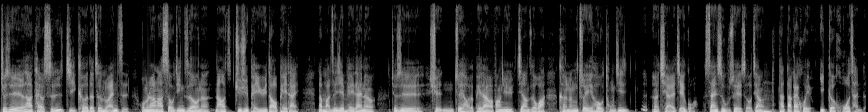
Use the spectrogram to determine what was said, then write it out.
就是它，它有十几颗的这个卵子，我们让它受精之后呢，然后继续培育到胚胎。那把这些胚胎呢，就是选最好的胚胎啊放进去。这样子的话，可能最后统计呃起来的结果，三十五岁的时候，这样它大概会有一个活产的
